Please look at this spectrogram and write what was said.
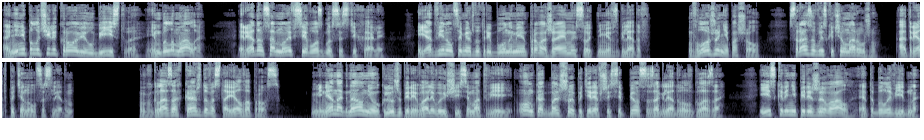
Они не получили крови, убийства, им было мало. Рядом со мной все возгласы стихали. Я двинулся между трибунами, провожаемый сотнями взглядов. В ложу не пошел. Сразу выскочил наружу. Отряд потянулся следом. В глазах каждого стоял вопрос. Меня нагнал неуклюже переваливающийся Матвей. Он, как большой потерявшийся пес, заглядывал в глаза. Искренне переживал, это было видно.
